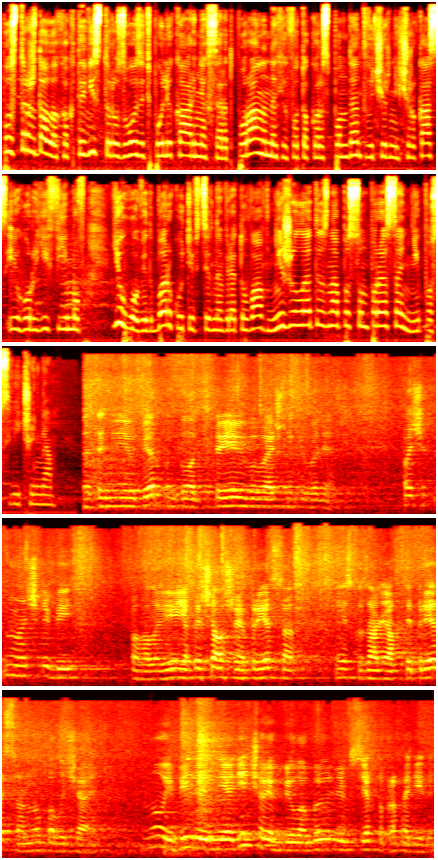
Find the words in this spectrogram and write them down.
Постраждалих активісти розвозять по лікарнях. Серед поранених і фотокореспондент вечірніх Черкас Ігор Єфімов. Його від беркутівців не врятував ні жилети з написом преса, ні посвідчення. Это не Беркут был, это скорее ВВшники были. Ну, начали бить по голове. Я кричал, что я пресса. Они сказали, ах ты пресса, ну получай. Ну и били, не один человек бил, а были все, кто проходили.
